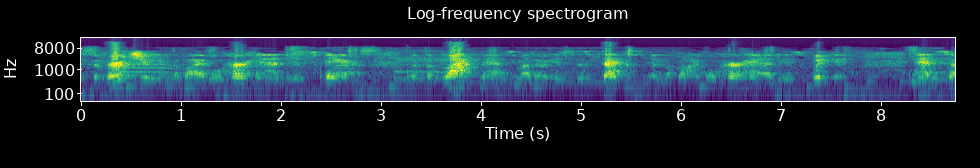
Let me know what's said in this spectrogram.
is the virtue in the Bible, her hand is fair. But the black man's mother is the sex in the Bible, her hand is wicked. And so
